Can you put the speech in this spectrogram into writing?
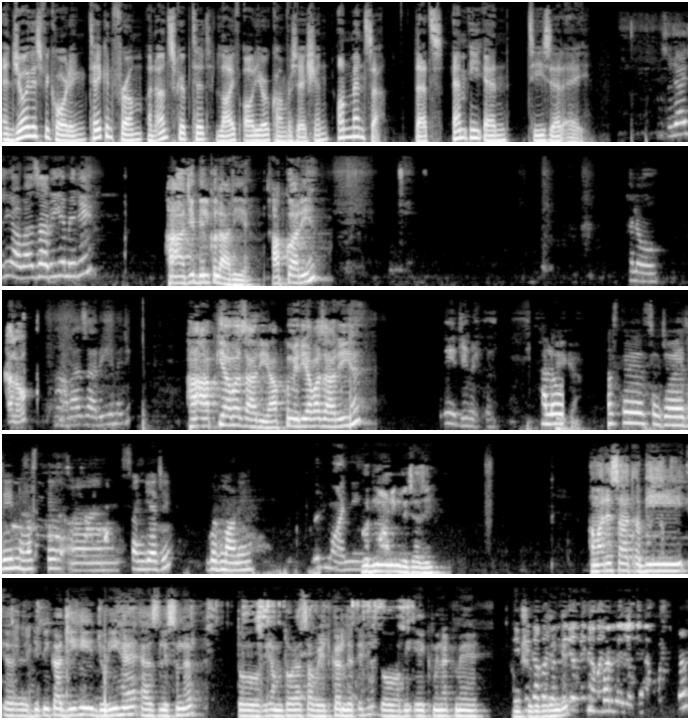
Enjoy this recording taken from an unscripted live audio conversation on Mensa. That's M E N T Z A. Sujay जी आवाज़ आ रही है मेरी? हाँ जी बिल्कुल आ रही है। आपको आ रही है? हेलो हेलो हाँ आवाज़ आ रही है मेरी? हाँ आपकी आवाज़ आ रही है। आपको मेरी आवाज़ आ रही है? जी जी बिल्कुल। हेलो ठीक है। नमस्ते सुजय जी नमस्ते अ, Sangya ji. Good morning good morning good morning Richa ji हमारे साथ अभी दीपिका जी ही जुड़ी हैं एज लिसनर तो अभी हम थोड़ा सा वेट कर लेते हैं तो अभी एक मिनट में हम शुरू करेंगे। हैं।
